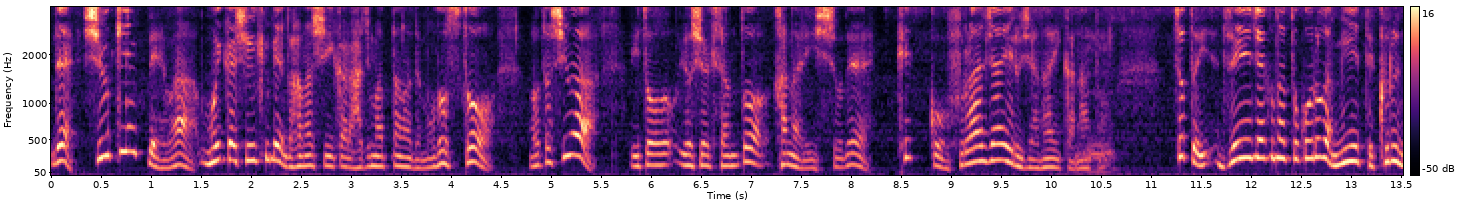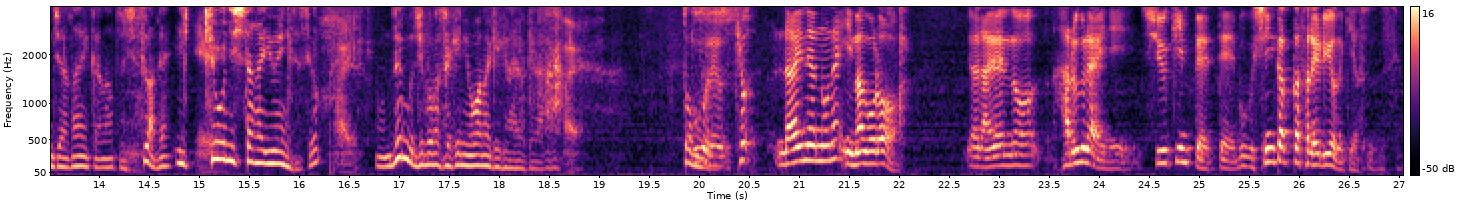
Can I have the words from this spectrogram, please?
で習近平はもう一回習近平の話から始まったので戻すと私は伊藤義明さんとかなり一緒で結構フラジャイルじゃないかなと。ちょっと脆弱なところが見えてくるんじゃないかなと、実はね、一強に従いゆえにですよ、はい、全部自分が責任を負わなきゃいけないわけだから。はい、と僕ね、来年のね、今頃いや来年の春ぐらいに習近平って僕神格化されるような気がするんですよ。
